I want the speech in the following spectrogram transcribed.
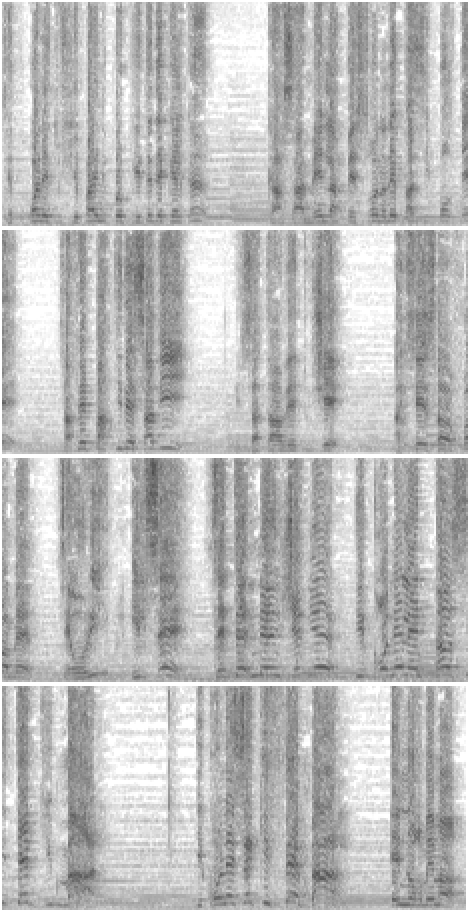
C'est pourquoi ne touchez pas une propriété de quelqu'un. Car ça amène la personne à ne pas s'y porter. Ça fait partie de sa vie. Et Satan avait touché à ses enfants même. C'est horrible. Il sait. C'est un ingénieur. Il connaît l'intensité du mal. Il connaît ce qui fait mal énormément.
